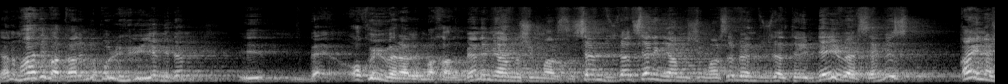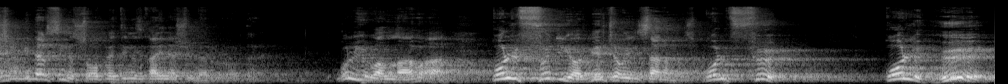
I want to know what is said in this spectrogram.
Canım hadi bakalım bir kulhüyü yeniden e, okuyuverelim bakalım. Benim yanlışım varsa sen düzelt, senin yanlışın varsa ben düzelteyim deyiverseniz kaynaşır gidersiniz. Sohbetiniz kaynaşıverir orada. Kul huvallahu. Kul fü diyor birçok insanımız. Kul fü. Kul hü.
